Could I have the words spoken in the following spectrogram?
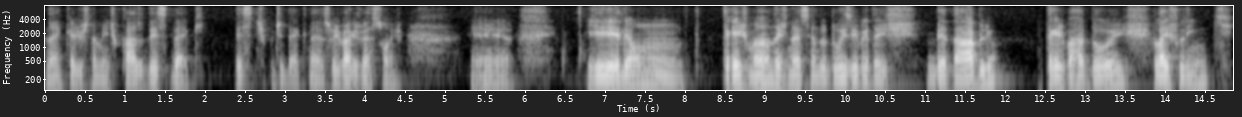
né, que é justamente o caso desse deck, desse tipo de deck, né, suas várias versões. É, e ele é um 3 manas, né, sendo duas híbridas BW, 3/2, lifelink,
